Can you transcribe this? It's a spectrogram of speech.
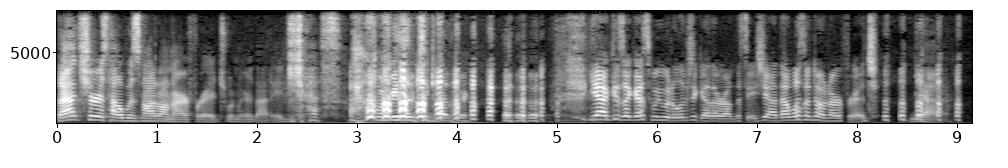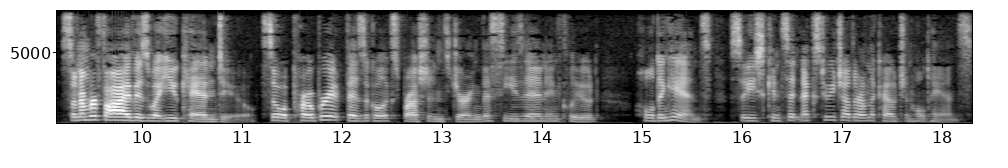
that sure as hell was not on our fridge when we were that age, Jess. when we lived together. Yeah, because I guess we would have lived together on this age. Yeah, that wasn't on our fridge. yeah. So number five is what you can do. So appropriate physical expressions during this season include holding hands. So you can sit next to each other on the couch and hold hands.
